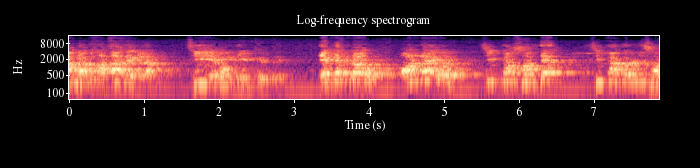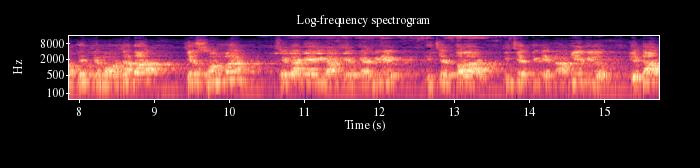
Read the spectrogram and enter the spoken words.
আমরা ভাতা দেখলাম সি এবং ডির ক্ষেত্রে। এক্ষেত্রেও শিক্ষাকর্মী শব্দের যে মর্যাদা, যে সম্মান, সেটাকে এই রাজ্যের ক্যাবিনেট নিচের তলায়, নিচের দিকে নামিয়ে দিল। এটাও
